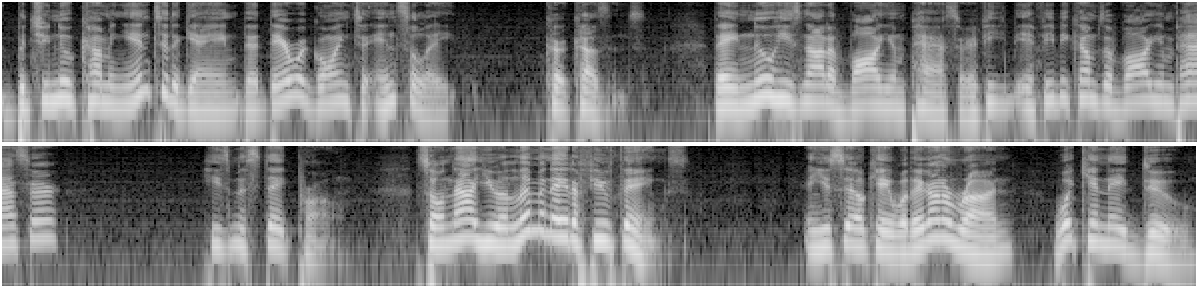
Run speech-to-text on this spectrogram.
but you knew coming into the game that they were going to insulate Kirk Cousins. They knew he's not a volume passer. If he if he becomes a volume passer, he's mistake prone. So now you eliminate a few things and you say, okay, well, they're going to run. What can they do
